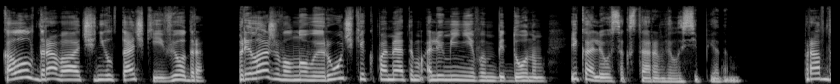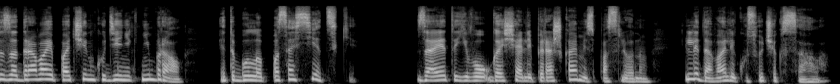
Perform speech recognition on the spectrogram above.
Колол дрова, чинил тачки и ведра, прилаживал новые ручки к помятым алюминиевым бидонам и колеса к старым велосипедам. Правда, за дрова и починку денег не брал, это было по-соседски. За это его угощали пирожками с посленым или давали кусочек сала.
